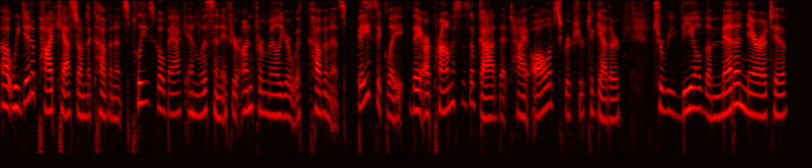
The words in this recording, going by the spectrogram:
Uh, we did a podcast on the covenants. Please go back and listen if you're unfamiliar with covenants. Basically, they are promises of God that tie all of Scripture together to reveal the meta narrative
